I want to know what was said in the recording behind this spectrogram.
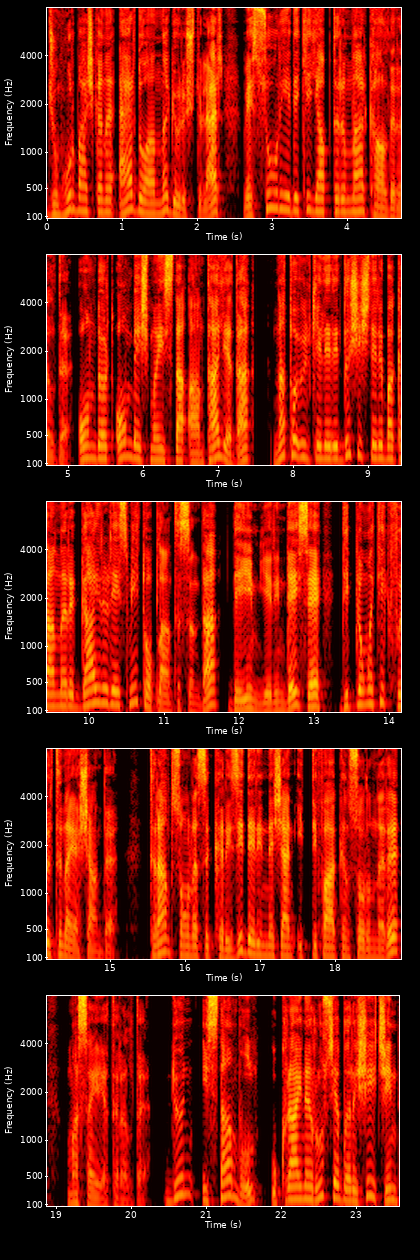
Cumhurbaşkanı Erdoğan'la görüştüler ve Suriye'deki yaptırımlar kaldırıldı. 14-15 Mayıs'ta Antalya'da NATO ülkeleri Dışişleri Bakanları gayri resmi toplantısında deyim yerindeyse diplomatik fırtına yaşandı. Trump sonrası krizi derinleşen ittifakın sorunları masaya yatırıldı. Dün İstanbul, Ukrayna-Rusya barışı için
